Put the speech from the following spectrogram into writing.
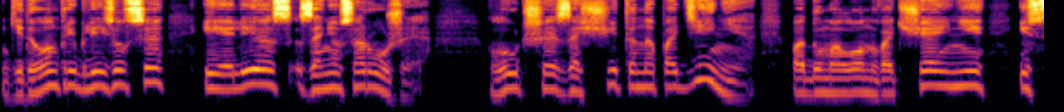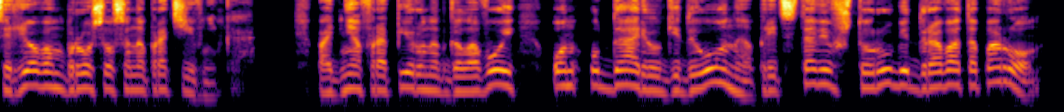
Гидеон приблизился, и Элиас занес оружие — «Лучшая защита нападения», — подумал он в отчаянии и с ревом бросился на противника. Подняв рапиру над головой, он ударил Гидеона, представив, что рубит дрова топором,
